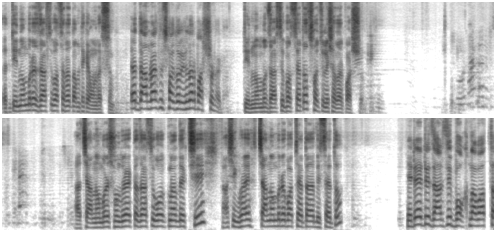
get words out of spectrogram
তিন নম্বরের জার্সি বাচ্চাটার দামটা কেমন রাখছেন? এটার দাম রাখছে ছয়চল্লিশ হাজার পাঁচশো টাকা। তিন নম্বর জার্সি বাচ্চাটা ছয়চল্লিশ হাজার পাঁচশো। আর চার নম্বরে সুন্দর একটা জার্সি বকনা দেখছি। আশিক ভাই চার নম্বরের বাচ্চাটা বিস্তারিত। এটা একটি জার্সি বকনা বাচ্চা।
